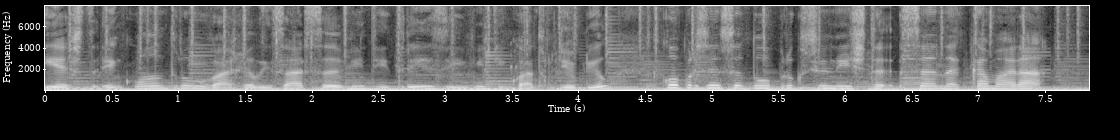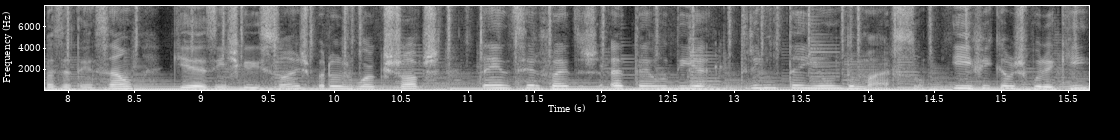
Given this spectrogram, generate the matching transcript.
Este encontro vai realizar-se a 23 e 24 de abril com a presença do percussionista Sana Camará. Mas atenção que as inscrições para os workshops têm de ser feitas até o dia 31 de março. E ficamos por aqui.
